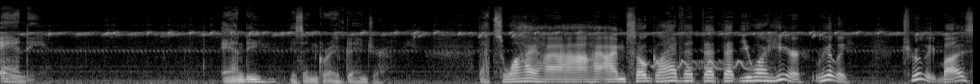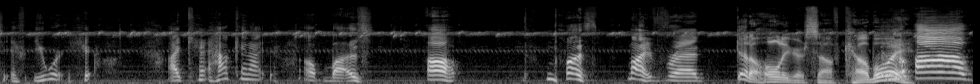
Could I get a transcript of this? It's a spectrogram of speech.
Andy. Andy is in grave danger. That's why I, I, I'm so glad that, that, that you are here. Really. Truly, Buzz. If you were here. I can't. How can I. Oh, Buzz. Oh, Buzz, my friend. Get a hold of yourself, cowboy. Oh,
